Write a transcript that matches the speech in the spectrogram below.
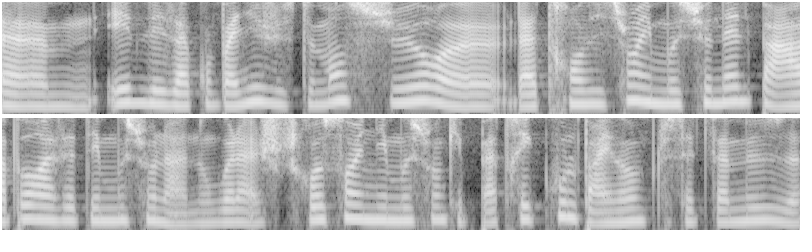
euh, et de les accompagner justement sur la transition émotionnelle par rapport à cette émotion-là. Donc voilà, je ressens une émotion qui est pas très cool, par exemple cette fameuse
